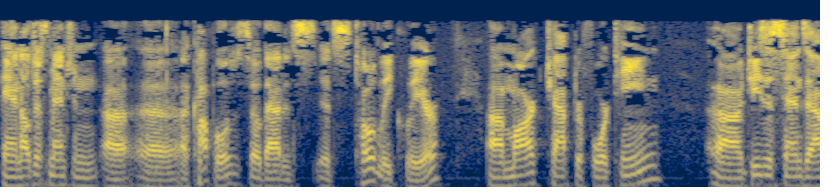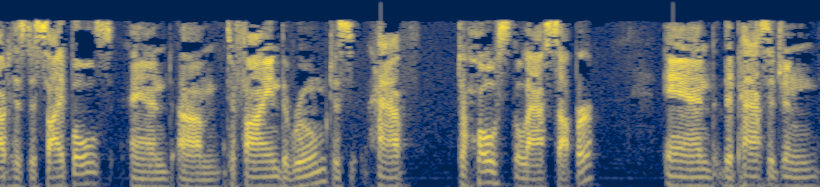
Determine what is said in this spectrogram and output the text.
And I'll just mention uh, uh, a couple so that it's, it's totally clear. Uh, Mark chapter 14, uh, Jesus sends out his disciples and um, to find the room to have to host the Last Supper. And the passage in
